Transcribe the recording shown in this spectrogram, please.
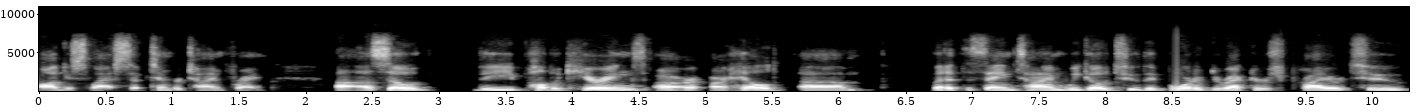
August slash September timeframe. Uh, so the public hearings are, are held, um, but at the same time, we go to the board of directors prior to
